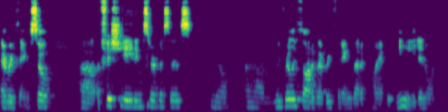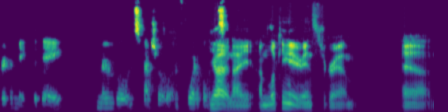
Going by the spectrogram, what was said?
everything. So, uh, officiating services, you know, um, we've really thought of everything that a client would need in order to make the day memorable and special and affordable. Yeah, and I I'm looking at your Instagram, um,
